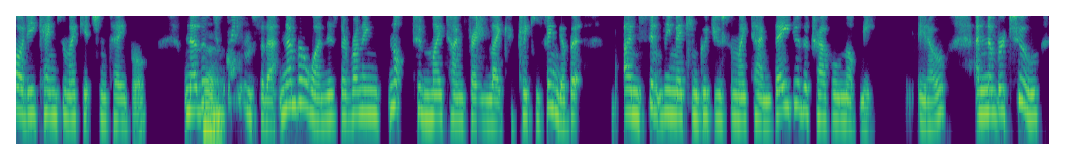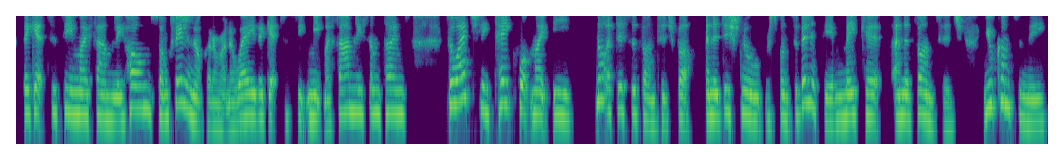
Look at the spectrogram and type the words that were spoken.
everybody came to my kitchen table. Now, there's two hmm. reasons for that. Number one is they're running not to my time frame like a clicky finger, but I'm simply making good use of my time. They do the travel, not me you know? And number two they get to see my family home so i'm clearly not going to run away. They get to see meet my family sometimes. So actually take what might be not a disadvantage but an additional responsibility and make it an advantage. You come to me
